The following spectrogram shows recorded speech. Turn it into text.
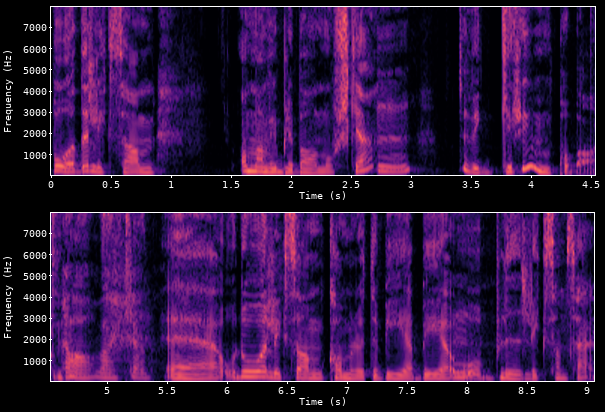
både liksom om man vill bli barnmorska, mm. du är grym på barn. Ja, verkligen. Eh, och då liksom kommer du till BB mm. och blir liksom så här,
